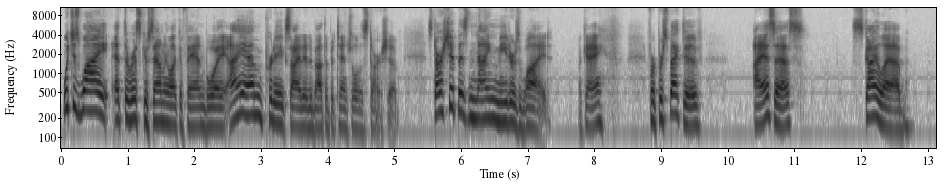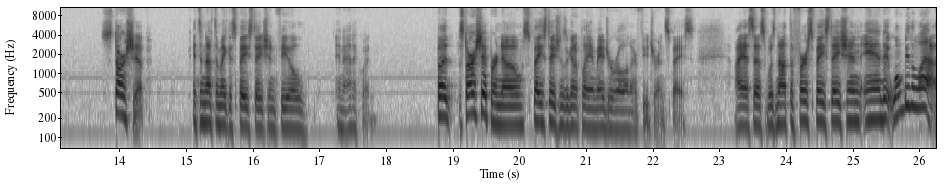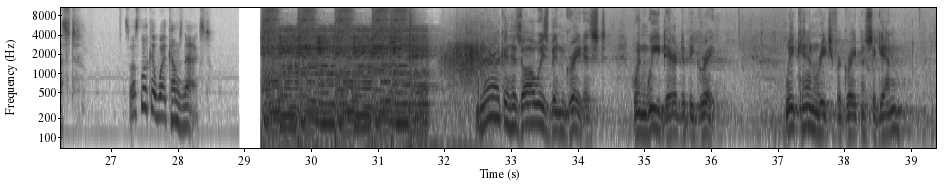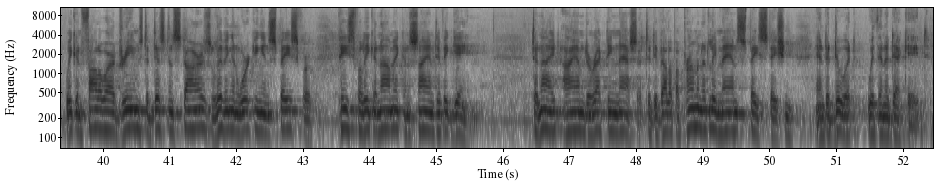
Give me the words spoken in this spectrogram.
Which is why, at the risk of sounding like a fanboy, I am pretty excited about the potential of Starship. Starship is 9 meters wide, okay? For perspective, ISS, Skylab, Starship. It's enough to make a space station feel inadequate. But Starship or no, space stations are going to play a major role in our future in space. ISS was not the first space station, and it won't be the last. So let's look at what comes next. America has always been greatest when we dared to be great. We can reach for greatness again. We can follow our dreams to distant stars, living and working in space for peaceful economic and scientific gain. Tonight, I am directing NASA to develop a permanently manned space station and to do it within a decade.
